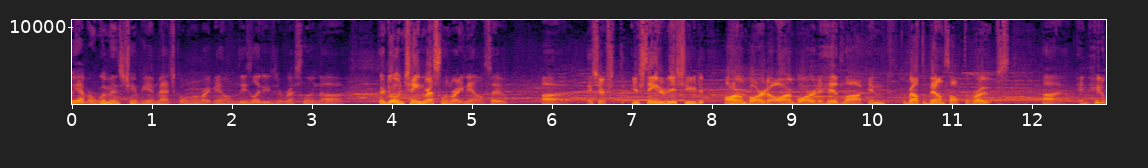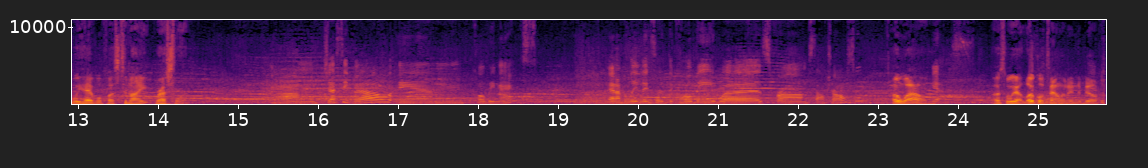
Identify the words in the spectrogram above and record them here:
We have our women's champion match going on right now, and these ladies are wrestling. Uh, they're doing chain wrestling right now, so uh, it's your your standard issued arm bar to arm bar to headlock, and they're about to bounce off the ropes. Uh, and who do we have with us tonight wrestling? Um, Jesse Bell and Colby Max. And I believe they said that Colby was from South Charleston. Oh wow! Yes. Oh, so we got local talent in the building.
